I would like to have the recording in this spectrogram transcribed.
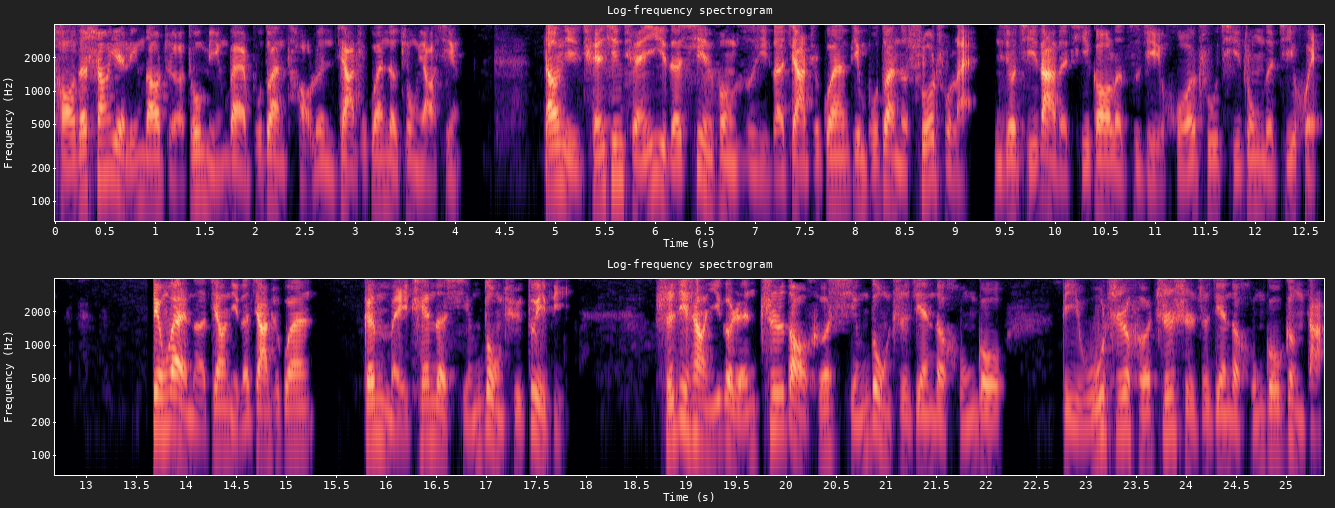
好的商业领导者都明白不断讨论价值观的重要性。当你全心全意的信奉自己的价值观，并不断的说出来，你就极大的提高了自己活出其中的机会。另外呢，将你的价值观跟每天的行动去对比，实际上一个人知道和行动之间的鸿沟，比无知和知识之间的鸿沟更大。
